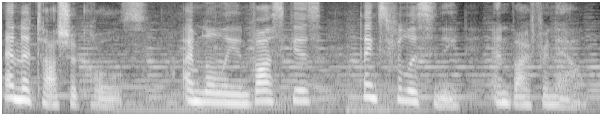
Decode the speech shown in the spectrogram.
and Natasha Coles. I'm Lillian Vasquez. Thanks for listening, and bye for now.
